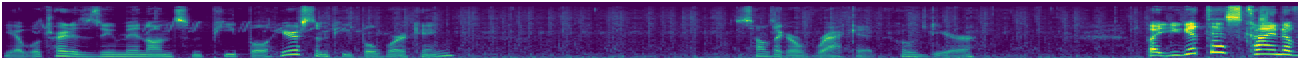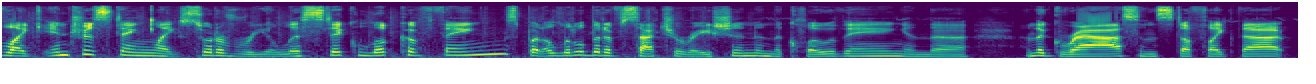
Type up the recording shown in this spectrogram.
yeah, we'll try to zoom in on some people. Here's some people working. Sounds like a racket. Oh dear. But you get this kind of like interesting, like sort of realistic look of things, but a little bit of saturation in the clothing and the and the grass and stuff like that.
